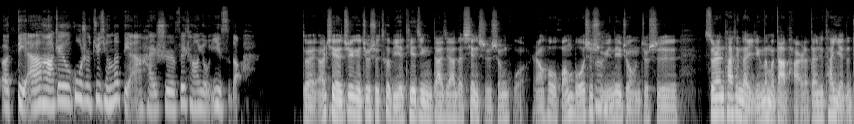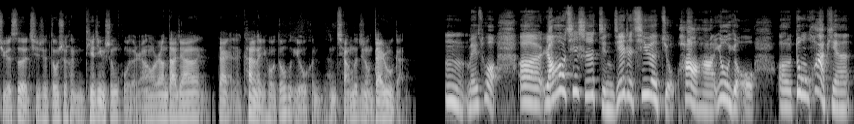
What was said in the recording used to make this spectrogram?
呃点哈，这个故事剧情的点还是非常有意思的。对，而且这个就是特别贴近大家的现实生活。然后黄渤是属于那种就是。虽然他现在已经那么大牌了，但是他演的角色其实都是很贴近生活的，然后让大家带看了以后都会有很很强的这种代入感。嗯，没错。呃，然后其实紧接着七月九号哈，又有呃动画片。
